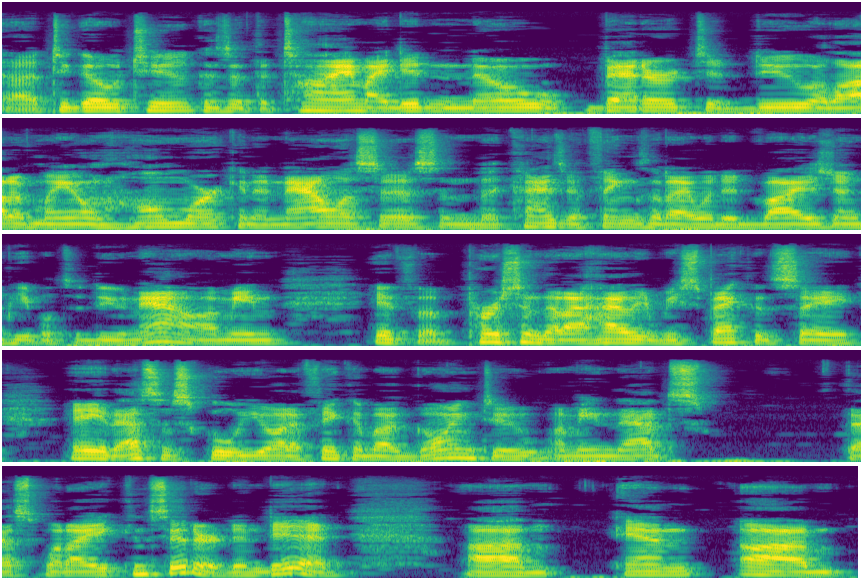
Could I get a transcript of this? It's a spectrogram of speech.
uh, to go to, because at the time I didn't know better to do a lot of my own homework and analysis and the kinds of things that I would advise young people to do now. I mean, if a person that I highly respected say, hey, that's a school you ought to think about going to, I mean, that's that's what I considered and did. Um, and um,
